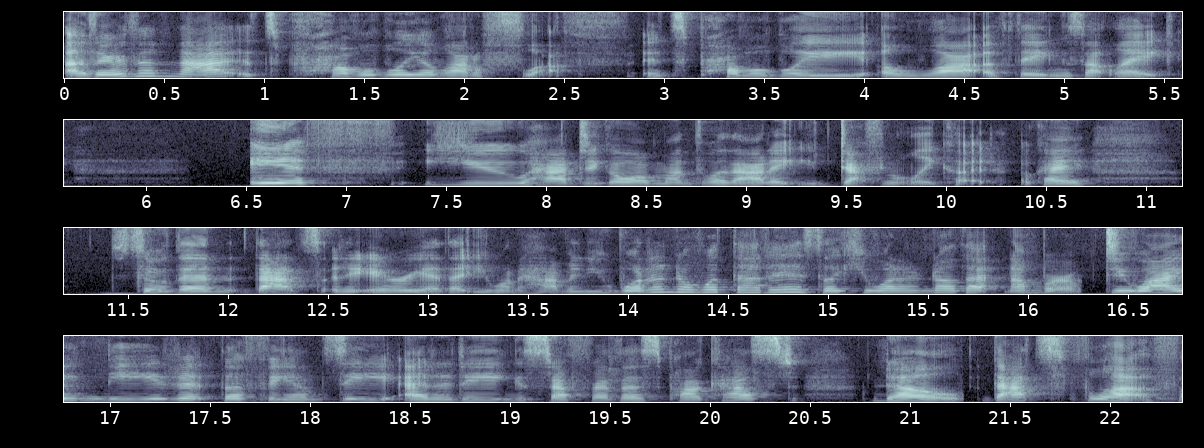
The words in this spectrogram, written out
Other than that, it's probably a lot of fluff. It's probably a lot of things that, like, if you had to go a month without it, you definitely could. Okay. So then that's an area that you want to have. And you want to know what that is. Like, you want to know that number. Do I need the fancy editing stuff for this podcast? No, that's fluff.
